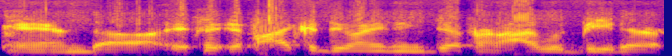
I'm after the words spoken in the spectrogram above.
And uh, if if I could do anything different, I would be there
